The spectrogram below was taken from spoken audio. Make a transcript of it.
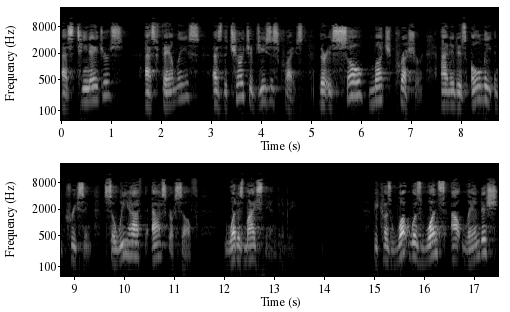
as teenagers, as families, as the church of Jesus Christ. There is so much pressure and it is only increasing. So we have to ask ourselves, what is my stand going to be? Because what was once outlandish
